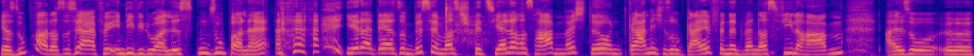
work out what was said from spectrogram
Ja, super. Das ist ja für Individualisten super, ne? Jeder, der so ein bisschen was Spezielleres haben möchte und gar nicht so geil findet, wenn das viele haben. Also äh,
